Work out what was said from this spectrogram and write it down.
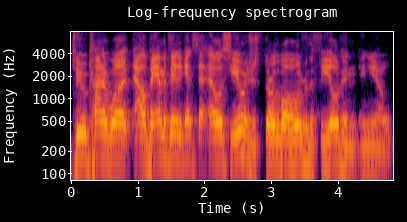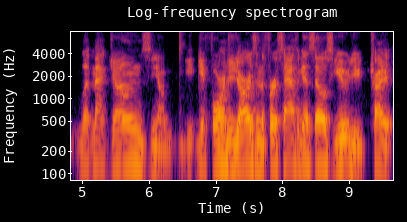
do kind of what Alabama did against that LSU and just throw the ball all over the field and, and you know let Mac Jones you know get 400 yards in the first half against LSU? You try to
